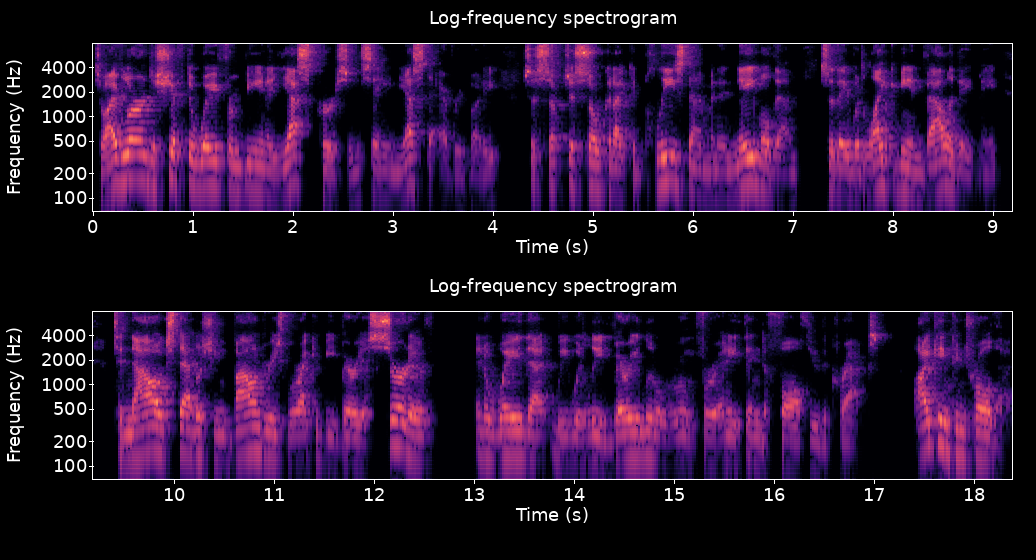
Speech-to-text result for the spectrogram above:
So I've learned to shift away from being a yes person, saying yes to everybody, just so, just so could I could please them and enable them so they would like me and validate me, to now establishing boundaries where I could be very assertive in a way that we would leave very little room for anything to fall through the cracks. I can control that.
